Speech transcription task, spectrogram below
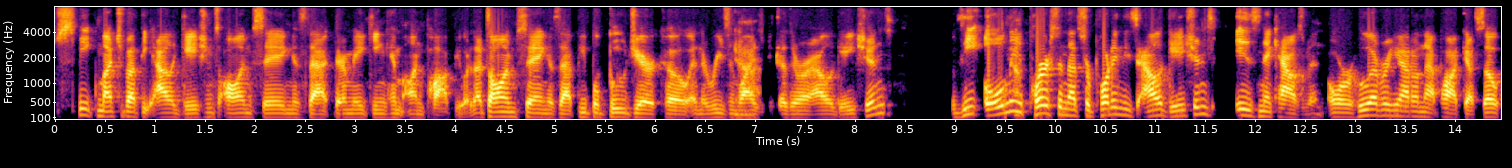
speak much about the allegations. All I'm saying is that they're making him unpopular. That's all I'm saying is that people boo Jericho, and the reason why is because there are allegations. The only Yeah. person that's reporting these allegations is Nick Hausman or whoever he had on that podcast. So,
